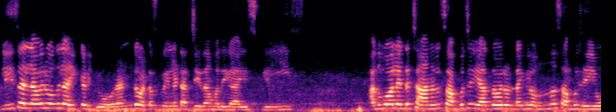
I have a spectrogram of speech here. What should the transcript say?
please എല്ലാവരും ഒന്ന് ലൈക്ക് അടിക്കുവോ? രണ്ട് വട്ടം സ്ക്രീനിൽ ടച്ച് ചെയ്താൽ മതി ഗൈസ് പ്ലീസ് അതുപോലെ എന്റെ ചാനൽ സബ് ചെയ്യാത്തവരുണ്ടെങ്കിൽ ഒന്ന് സബ് ചെയ്യൂ.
